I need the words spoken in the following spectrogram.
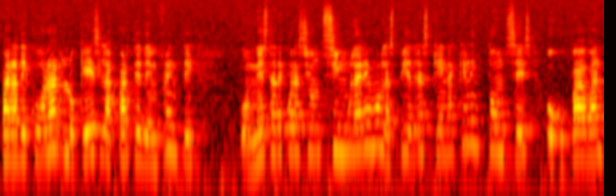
para decorar lo que es la parte de enfrente con esta decoración simularemos las piedras que en aquel entonces ocupaban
